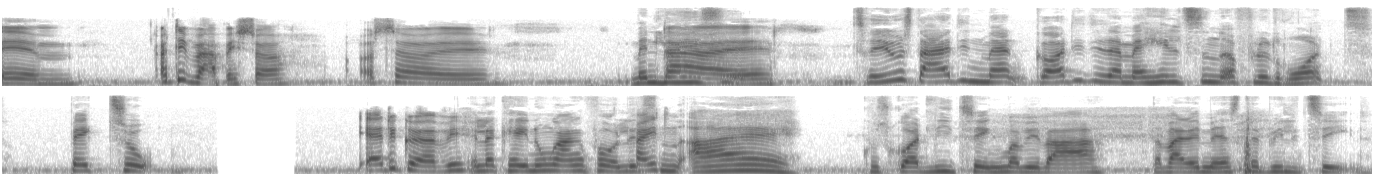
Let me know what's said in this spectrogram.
Øhm, og det var vi så. Og så... Øh, Men Louise, der, øh, trives dig og din mand godt i det der med hele tiden at flytte rundt? Begge to? Ja, det gør vi. Eller kan I nogle gange få lidt Rigtig. sådan, ej, kunne godt lige tænke mig, at vi var, der var lidt mere stabilitet.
